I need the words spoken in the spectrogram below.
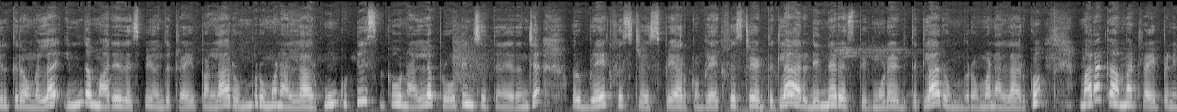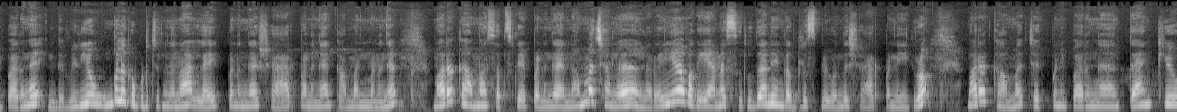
இருக்கிறவங்கெல்லாம் இந்த மாதிரி ரெசிபி வந்து ட்ரை பண்ணலாம். ரொம்ப ரொம்ப நல்லாயிருக்கும் குட்டீஸ்க்கு நல்ல ப்ரோட்டீன் சத்து நிறைஞ்ச ஒரு பிரேக்ஃபாஸ்ட் ரெசிபியாக இருக்கும். பிரேக்ஃபாஸ்ட்டும் எடுத்துக்கலாம். அது டின்னர் ரெசிபிக்கும் கூட எடுத்துக்கலாம். ரொம்ப ரொம்ப நல்லாயிருக்கும் மறக்காமல் ட்ரை பண்ணி பாருங்கள் இந்த வீடியோ உங்களுக்கு பிடிச்சிருந்ததுன்னா லைக் லைக் பண்ணுங்கள் ஷேர் பண்ணுங்கள் கமெண்ட் பண்ணுங்கள் மறக்காமல் சப்ஸ்கிரைப் பண்ணுங்கள் நம்ம சேனலில் நிறைய வகையான சிறுதானியங்கள் ரெசிபி வந்து ஷேர் பண்ணிக்கிறோம். மறக்காமல் செக் பண்ணி பாருங்கள் தேங்க்யூ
